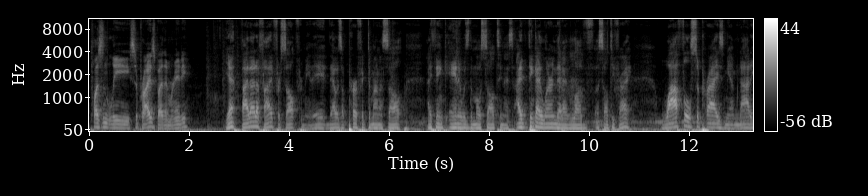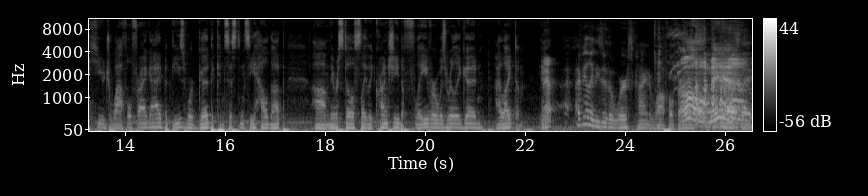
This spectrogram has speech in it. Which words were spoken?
pleasantly surprised by them, Randy. Yeah, five out of five for salt for me. They that was a perfect amount of salt, I think, and it was the most saltiness. I think I learned that I love a salty fry. Waffle surprised me. I'm not a huge waffle fry guy, but these were good. The consistency held up. Um, they were still slightly crunchy. The flavor was really good. I liked them. Matt. I feel like these are the worst kind of waffle fries. Oh man.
